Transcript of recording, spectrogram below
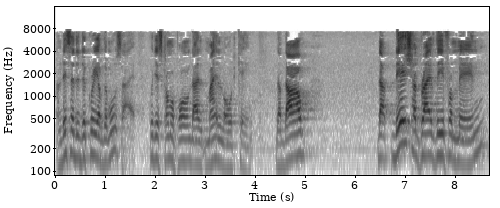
and this is the decree of the Most which is come upon thy, my Lord king, that thou, that they shall drive thee from men,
